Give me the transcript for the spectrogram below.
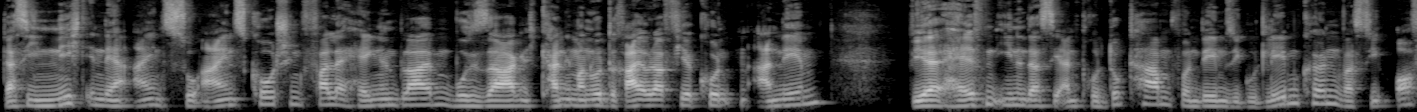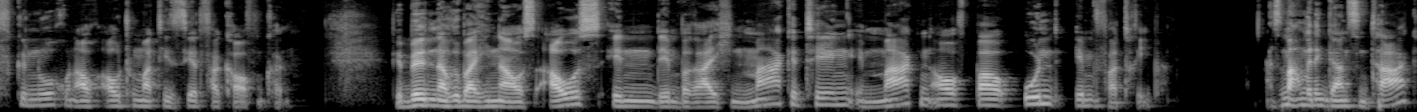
dass sie nicht in der 1 zu 1 Coaching-Falle hängen bleiben, wo sie sagen, ich kann immer nur drei oder vier Kunden annehmen. Wir helfen ihnen, dass sie ein Produkt haben, von dem sie gut leben können, was sie oft genug und auch automatisiert verkaufen können. Wir bilden darüber hinaus aus in den Bereichen Marketing, im Markenaufbau und im Vertrieb. Das machen wir den ganzen Tag.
